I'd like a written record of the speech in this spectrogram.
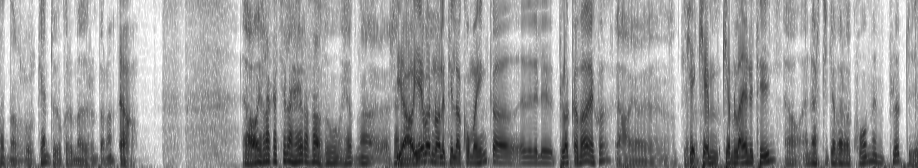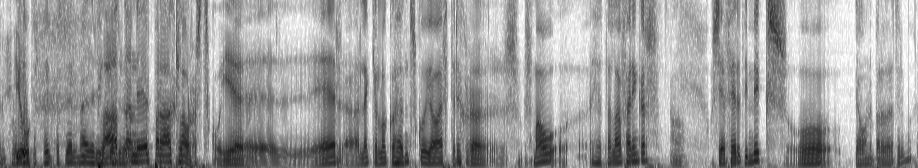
þarna svo kendu við hverjum öðrum bara. Já, já, ég hlakka til að heyra það. Þú hérna já ég var nú alveg til að koma hingað ef þið viljið plugga það eitthvað. Já, já, já, kemur. Kem, kem læginu tíðin já, en ertu ekki að verða komið með plötu? Ég er búin Jú. að fylgast vel með þér í Platan er bara að klárast sko. Ég eh, er að leggja loka hönd sko Já, eftir einhverja smá hérna lagfæringar. Já, og sem fer þetta í mix og já, hún er bara að vera tilbúin.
